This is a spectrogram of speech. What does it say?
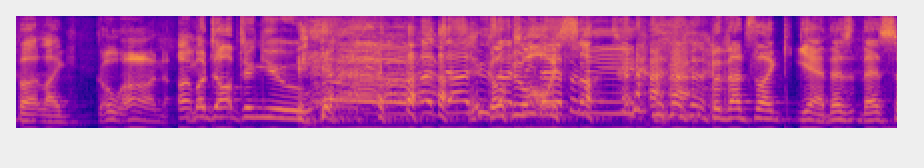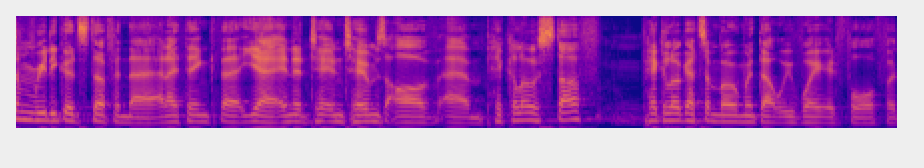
But like, Gohan, I'm adopting you. a dad who's Goku actually there for me. but that's like, yeah, there's there's some really good stuff in there, and I think that yeah, in in terms of um, Piccolo stuff, Piccolo gets a moment that we've waited for for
